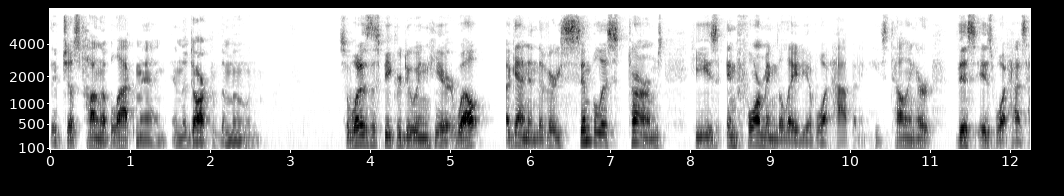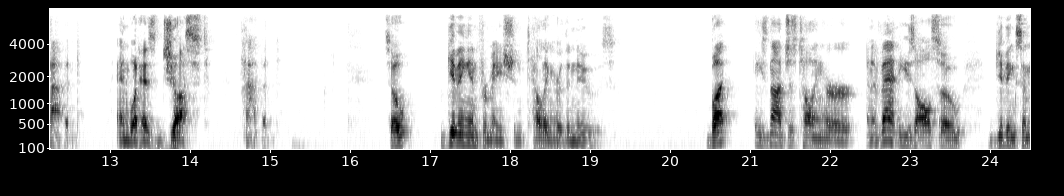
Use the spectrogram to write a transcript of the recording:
They've just hung a black man in the dark of the moon. So what is the speaker doing here? Well, again, in the very simplest terms, he's informing the lady of what happening. He's telling her this is what has happened and what has just happened. So giving information, telling her the news. But he's not just telling her an event, he's also giving some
